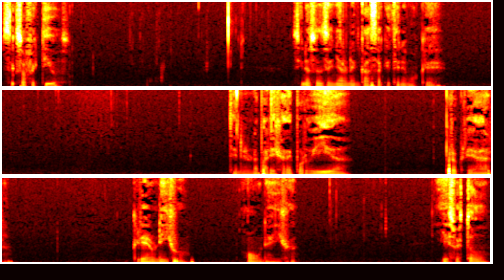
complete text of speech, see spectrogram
sexoafectivos. Si nos enseñaron en casa que tenemos que tener una pareja de por vida, procrear, criar un hijo o una hija. Y eso es todo.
